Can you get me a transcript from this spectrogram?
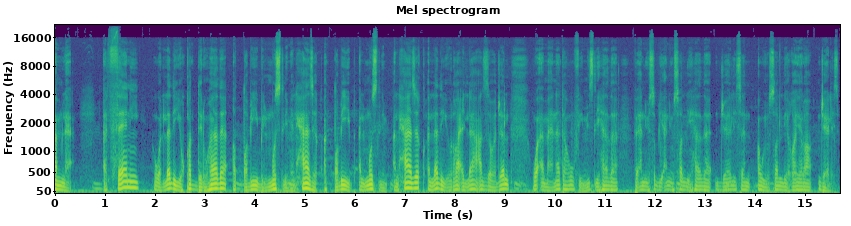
أم لا. الثاني هو الذي يقدر هذا الطبيب المسلم الحازق الطبيب المسلم الحازق الذي يراعي الله عز وجل وأمانته في مثل هذا فأن أن يصلي هذا جالسا أو يصلي غير جالس.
